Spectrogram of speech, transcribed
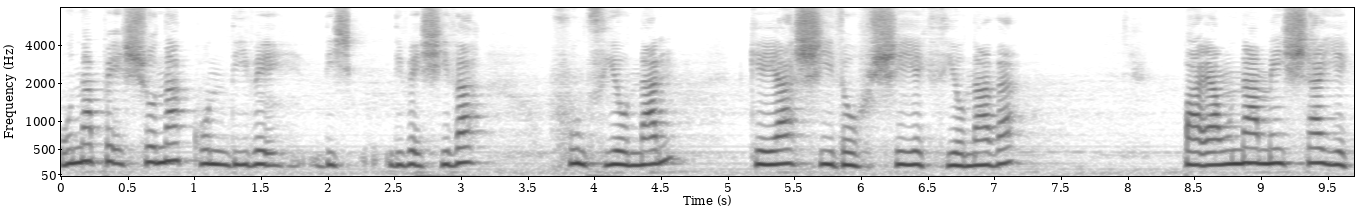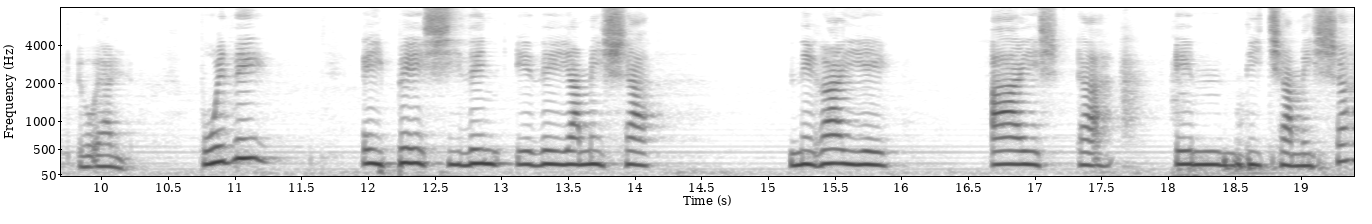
Una persona con diversidad funcional que ha sido seleccionada para una mesa electoral, ¿puede el presidente de la mesa negarle a estar en dicha mesa?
